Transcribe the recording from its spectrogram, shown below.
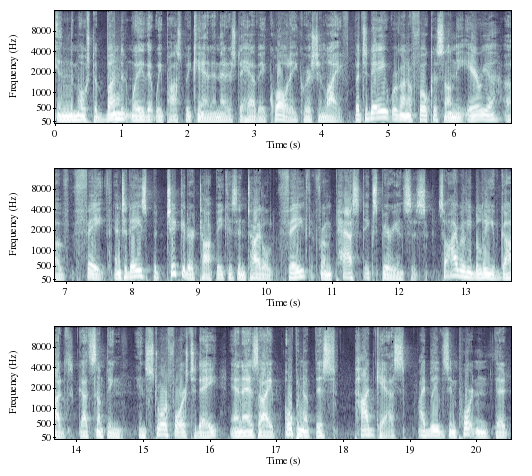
in the most abundant way that we possibly can, and that is to have a quality Christian life. But today we're going to focus on the area of faith. And today's particular topic is entitled Faith from Past Experiences. So I really believe God's got something in store for us today. And as I open up this podcast, I believe it's important that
